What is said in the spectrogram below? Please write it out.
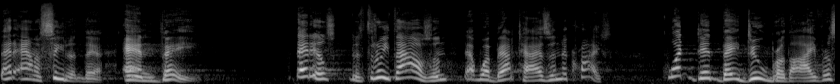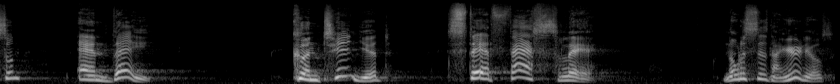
that antecedent there, and they, that is the 3,000 that were baptized into Christ. What did they do, Brother Iverson? And they continued steadfastly. Notice this, now here it is,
